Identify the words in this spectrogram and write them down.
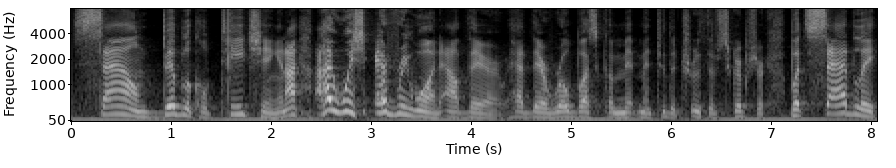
sound biblical teaching. And I, I wish everyone out there had their robust commitment to the truth of Scripture. But sadly,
